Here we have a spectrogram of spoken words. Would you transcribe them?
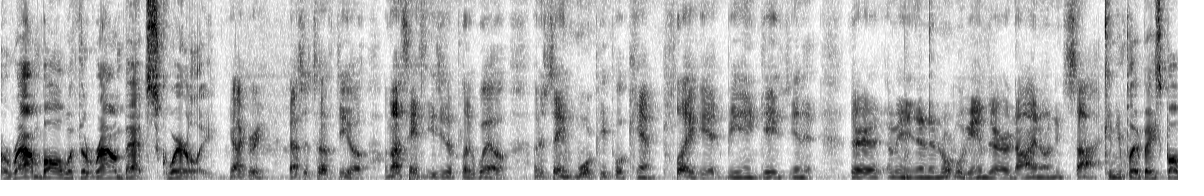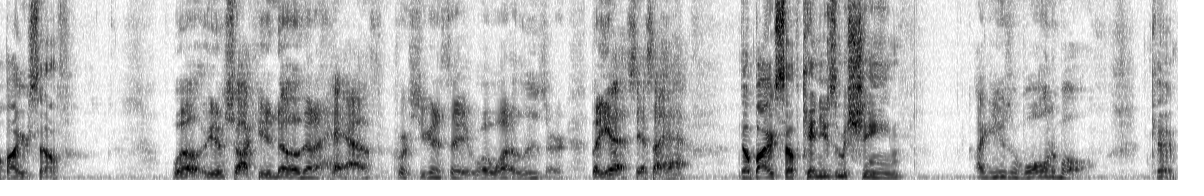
a round ball with a round bat squarely. Yeah, I agree. That's a tough deal. I'm not saying it's easy to play well. I'm just saying more people can play it, be engaged in it. There, I mean, in a normal game, there are nine on each side. Can you play baseball by yourself? Well, it'll shock you to know that I have. Of course, you're going to say, "Well, what a loser!" But yes, yes, I have. Now, by yourself. Can't use a machine. I can use a wall and a ball. Okay.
